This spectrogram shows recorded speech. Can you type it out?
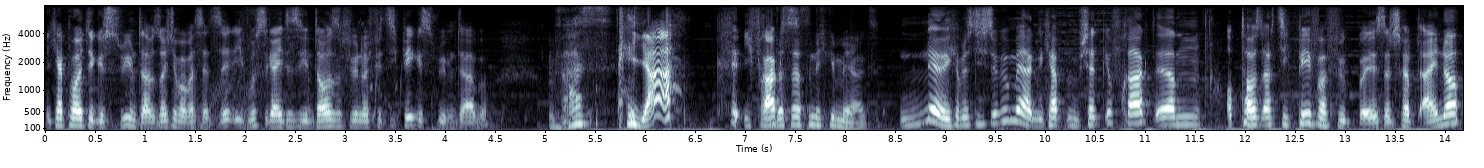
Ich habe heute gestreamt, aber soll ich dir mal was erzählen? Ich wusste gar nicht, dass ich in 1440p gestreamt habe. Was? ja! Ich frage. Das hast du nicht gemerkt. Nö, ich habe das nicht so gemerkt. Ich habe im Chat gefragt, ähm, ob 1080p verfügbar ist. Dann schreibt einer,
